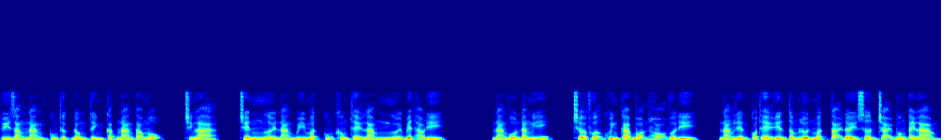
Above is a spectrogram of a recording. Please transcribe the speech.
Tuy rằng nàng cũng thực đồng tình các nàng tao ngộ, chính là, trên người nàng bí mật cũng không thể làm người biết hảo đi. Nàng vốn đang nghĩ, chờ Phượng Khuynh ca bọn họ vừa đi, nàng liền có thể yên tâm lớn mật tại đây sơn trại buông tay làm,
